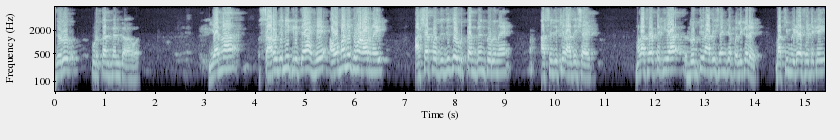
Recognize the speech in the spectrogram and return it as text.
जरूर वृत्तांकन करावं. यांना सार्वजनिकरित्या हे अवमानित होणार नाहीत अशा पद्धतीचं वृत्तांकन करू नये असे देखील आदेश आहेत. मला असं वाटतं की या दोन तीन आदेशांच्या पलीकडे बाकी मीडियासाठी काही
